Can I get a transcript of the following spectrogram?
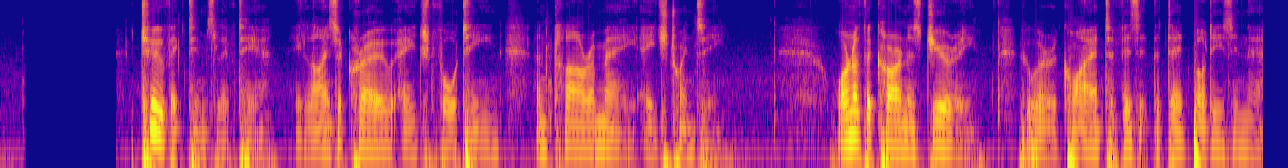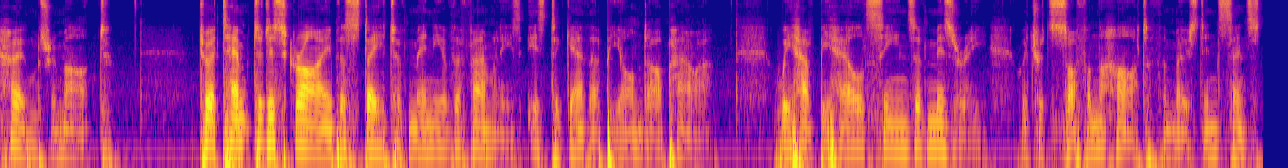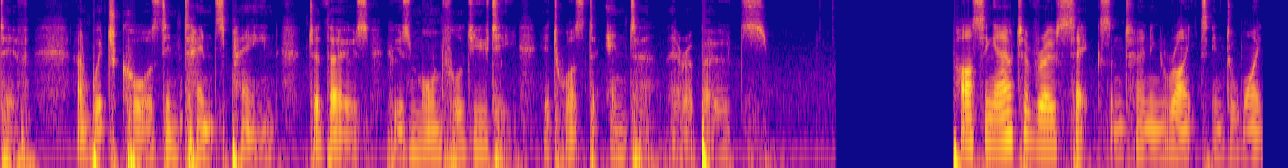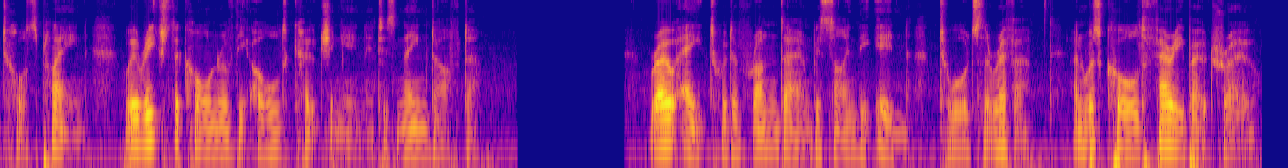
Two victims lived here, Eliza Crow, aged 14, and Clara May, aged 20. One of the coroner's jury, who were required to visit the dead bodies in their homes, remarked, To attempt to describe the state of many of the families is together beyond our power we have beheld scenes of misery which would soften the heart of the most insensitive, and which caused intense pain to those whose mournful duty it was to enter their abodes. Passing out of row six and turning right into White Horse Plain, we reach the corner of the old coaching inn it is named after. Row eight would have run down beside the inn towards the river, and was called Ferryboat Row,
